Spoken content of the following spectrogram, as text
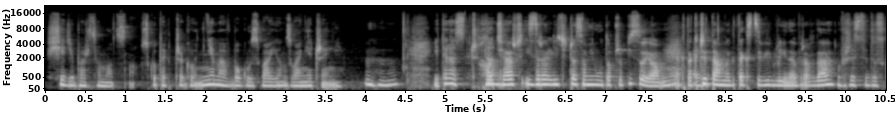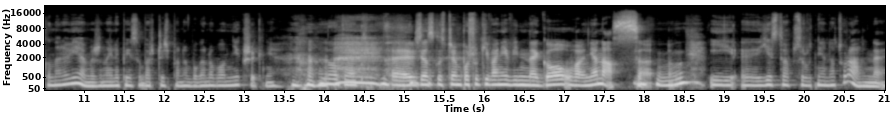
siedzi bardzo mocno, wskutek czego nie ma w Bogu zła i on zła nie czyni. Mhm. I teraz czytam... Chociaż Izraelici czasami mu to przepisują, jak tak czytamy teksty biblijne, prawda? Wszyscy doskonale wiemy, że najlepiej jest obarczyć Pana Boga, no bo On nie krzyknie. No tak. E, w związku z czym poszukiwanie winnego uwalnia nas. Mhm. I e, jest to absolutnie naturalne.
